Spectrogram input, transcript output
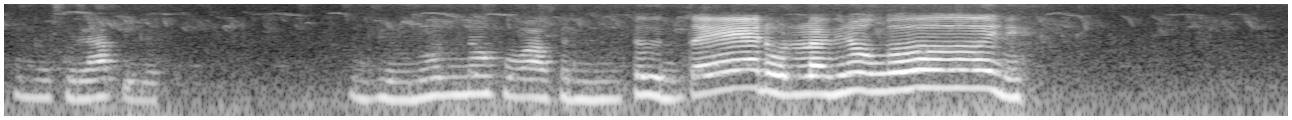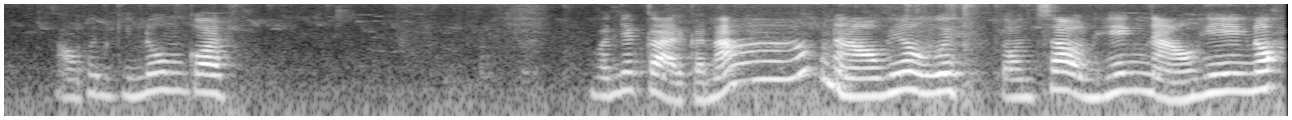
เพิ่นก็สิรับอีกเลย หิวนุ่มเนาะเพราะว่าเพิ่นตื่นแต่โดนอะไรพี่น้องเอ้ยนี่เอาเพิ่นกินนมก่อนบรรยากาศก็หนาวหนาวพี่น้องเว้ยตอนเช้านี่แห้งหนาวแห้งเนาะ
